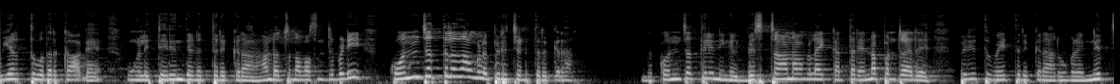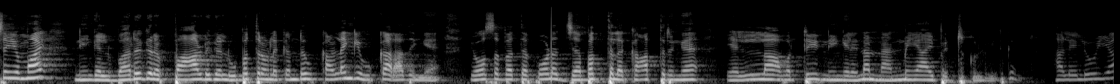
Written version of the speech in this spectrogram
உயர்த்துவதற்காக உங்களை தெரிந்தெடுத்திருக்கிறார். ஆண்டவர் சொன்ன வசந்தபடி கொஞ்சத்தில் தான் உங்களை பிரிச்செடுத்திருக்கிறார். இந்த கொஞ்சத்தில் நீங்கள் பெஸ்ட்டானவங்களாய் கத்தர் என்ன பண்ணுறாரு பிரித்து வைத்திருக்கிறார். உங்களை நிச்சயமாய் நீங்கள் வருகிற பாடுகள் உபத்திரவங்களை கண்டு கலங்கி உட்காராதீங்க. யோசபத்தை போல ஜெபத்தில் காத்துருங்க. எல்லாவற்றையும் நீங்கள் என்ன நன்மையாய் பெற்றுக்கொள்வீர்கள். ஹalleluya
